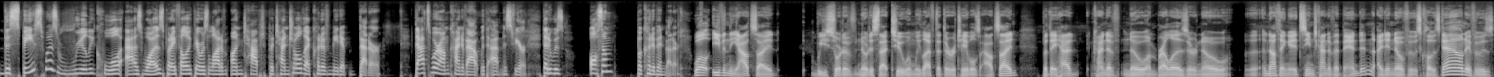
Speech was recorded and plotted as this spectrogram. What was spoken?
the space was really cool as was, but I felt like there was a lot of untapped potential that could have made it better. That's where I'm kind of at with the atmosphere. That it was awesome, but could have been better. Well, even the outside, we sort of noticed that too when we left that there were tables outside, but they had kind of no umbrellas or no Uh, nothing. It seemed kind of abandoned. I didn't know if it was closed down, if it was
